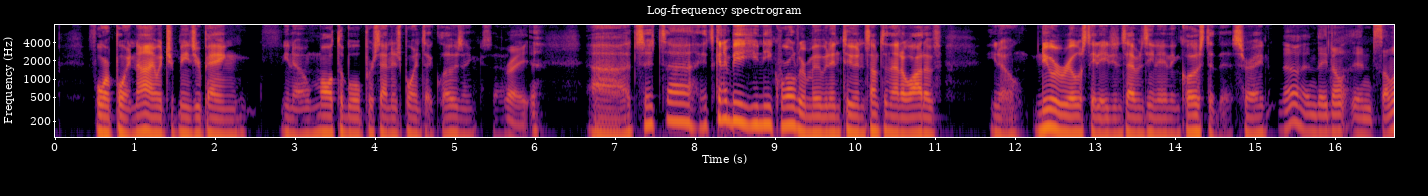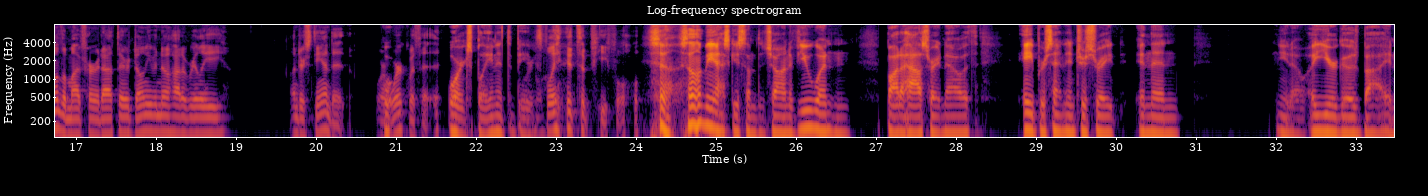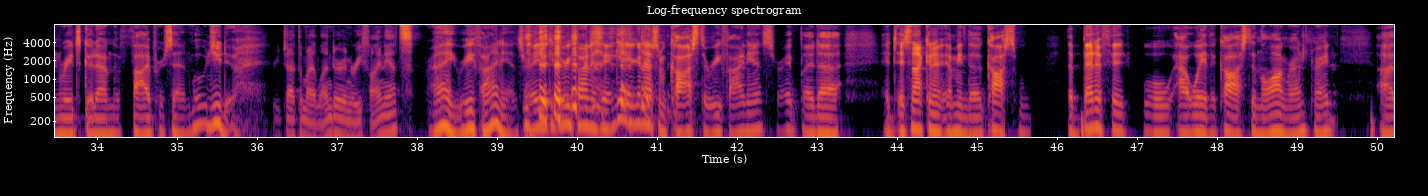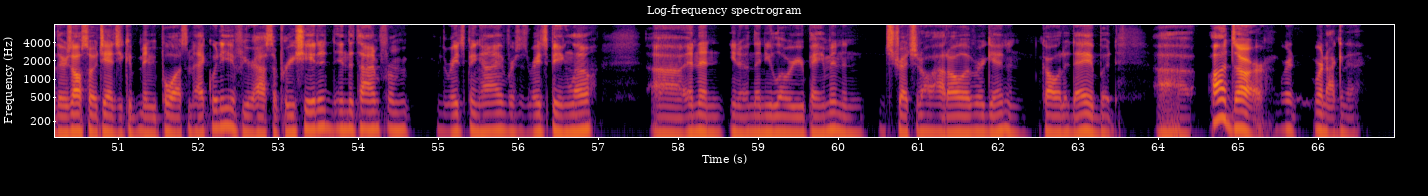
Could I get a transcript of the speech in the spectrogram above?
4.9, which means you're paying, you know, multiple percentage points at closing. So right. uh, it's it's uh it's going to be a unique world we're moving into, and something that a lot of, you know, newer real estate agents haven't seen anything close to this, right? No, and they don't. And some of them I've heard out there don't even know how to really understand it or Well, work with it Or explain it to or people. explain it to people. So, so let me ask you something, Sean. If you went and bought a house right now with eight percent interest rate, and then, you know, a year goes by and rates go down to five percent, what would you do? Reach out to my lender and refinance. Right, refinance. Right, you can refinance. Yeah, you're gonna have some cost to refinance, right? But uh, it, it's not gonna. I mean, the cost, the benefit will outweigh the cost in the long run, right? Uh, there's also a chance you could maybe pull out some equity if your house appreciated in the time from the rates being high versus rates being low, uh, and then you know, and then you lower your payment and stretch it all out all over again and call it a day. But uh, odds are we're we're not gonna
